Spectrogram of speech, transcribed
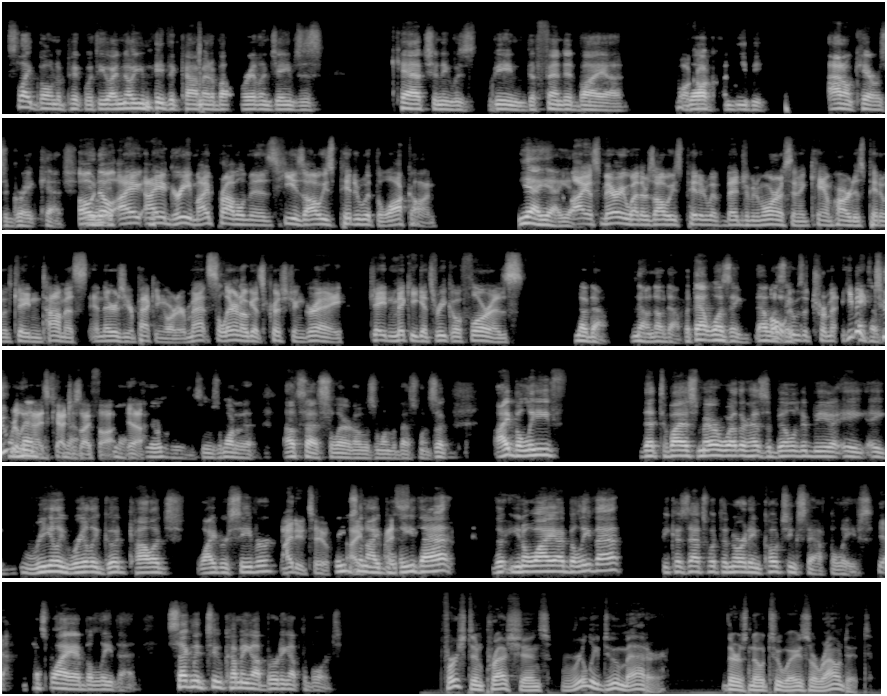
slight bone to pick with you. I know you made the comment about Braylon James's catch, and he was being defended by a walk, walk on DB. I don't care. It was a great catch. Oh it, no, it, I I agree. My problem is he is always pitted with the walk on. Yeah, yeah, yeah. Elias Merriweather's always pitted with Benjamin Morrison, and Cam Hart is pitted with Jayden Thomas. And there's your pecking order. Matt Salerno gets Christian Gray. Jaden Mickey gets Rico Flores. No doubt. No, no doubt. But that was a that was oh, a, it was a tremendous. He made two really nice catches. Yeah, I thought. Yeah, yeah. It, was, it was one of the outside Salerno was one of the best ones. So I believe that Tobias Merriweather has the ability to be a, a really, really good college wide receiver. I do too. reason I, I believe I, that, the, you know why I believe that? Because that's what the Notre Dame coaching staff believes. Yeah. That's why I believe that. Segment two coming up, burning up the boards. First impressions really do matter. There's no two ways around it.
